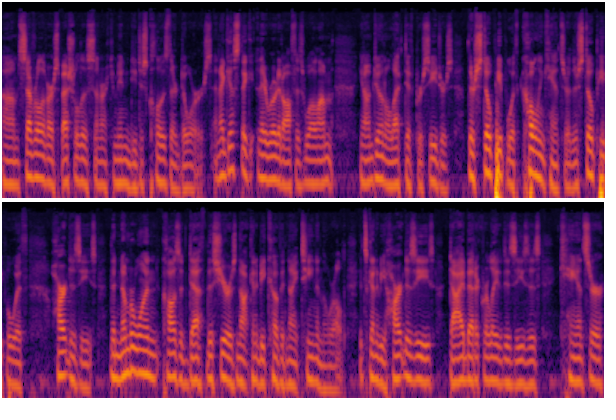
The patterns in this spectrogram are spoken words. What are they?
um, several of our specialists in our community just closed their doors, and I guess they they wrote it off as well. I'm, you know, I'm doing elective procedures. There's still people with colon cancer. There's still people with heart disease. The number one cause of death this year is not going to be COVID 19 in the world. It's going to be heart disease, diabetic related diseases, cancer,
